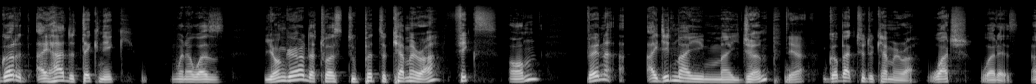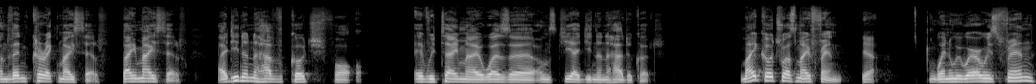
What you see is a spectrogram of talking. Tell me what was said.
got it. I had a technique when I was younger that was to put the camera fix on. Then I did my my jump. Yeah. Go back to the camera, watch what is, and then correct myself by myself. I didn't have coach for every time I was uh, on ski, I didn't have a coach. My coach was my friend. Yeah. When we were with friend,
